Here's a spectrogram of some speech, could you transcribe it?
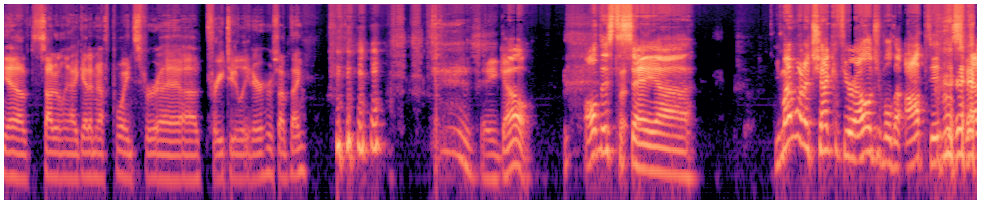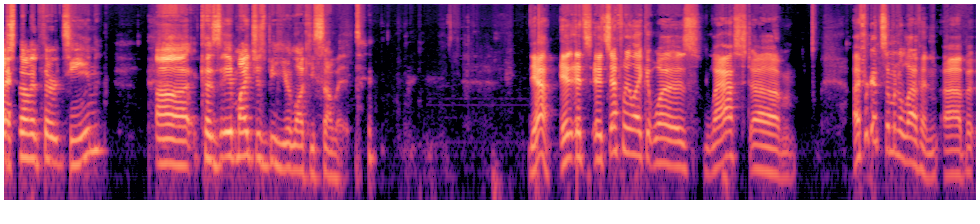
you know suddenly I get enough points for a uh, free two liter or something. there you go. All this to say, uh, you might want to check if you're eligible to opt in to Smash Summit 13, because it might just be your lucky summit. Yeah, it, it's it's definitely like it was last. Um, I forget Summit Eleven, uh, but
